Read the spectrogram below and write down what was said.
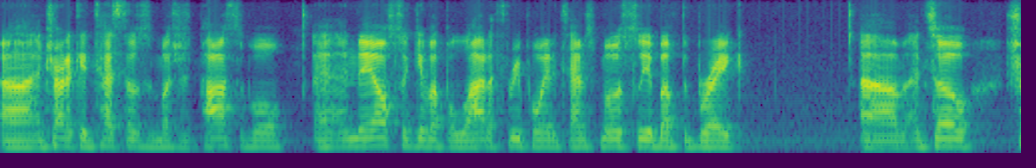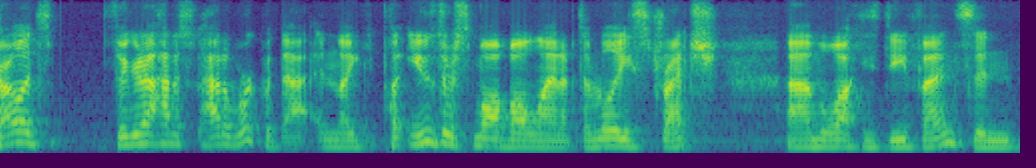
uh, and try to contest those as much as possible. And they also give up a lot of three point attempts, mostly above the break. Um, and so Charlotte's figured out how to how to work with that and like put, use their small ball lineup to really stretch uh, Milwaukee's defense and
